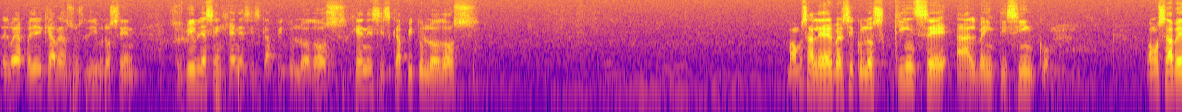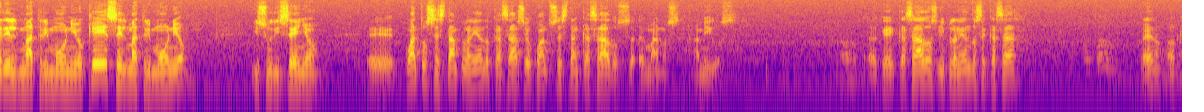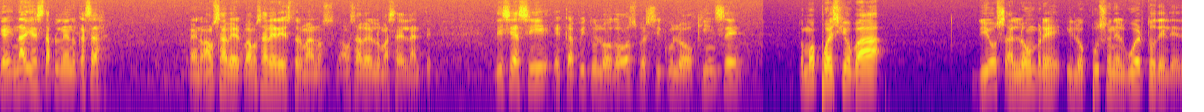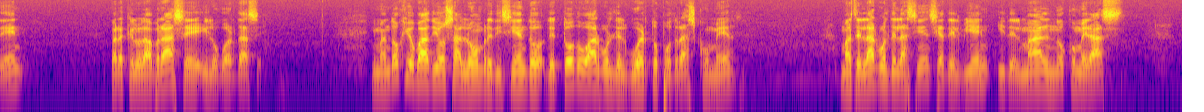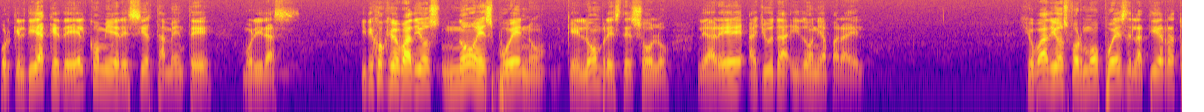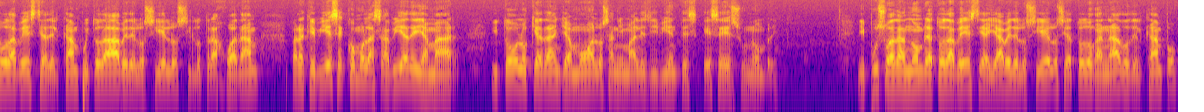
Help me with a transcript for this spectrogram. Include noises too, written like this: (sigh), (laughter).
les voy a pedir que abran sus libros en sus Biblias en Génesis capítulo 2, Génesis capítulo 2. Vamos a leer versículos 15 al 25. Vamos a ver el matrimonio. ¿Qué es el matrimonio y su diseño? Eh, ¿Cuántos están planeando casarse o cuántos están casados, hermanos, amigos? Okay, casados y planeándose casar. Bueno, ok, nadie se está planeando casar. Bueno, vamos a ver, vamos a ver esto, hermanos, vamos a verlo más adelante. Dice así el capítulo 2, versículo 15. Tomó pues Jehová Dios al hombre y lo puso en el huerto del Edén para que lo labrase y lo guardase. Y mandó Jehová Dios al hombre diciendo, de todo árbol del huerto podrás comer, mas del árbol de la ciencia del bien y del mal no comerás porque el día que de él comieres ciertamente morirás. Y dijo Jehová Dios, no es bueno que el hombre esté solo, le haré ayuda idónea para él. Jehová Dios formó pues de la tierra toda bestia del campo y toda ave de los cielos y lo trajo a Adán para que viese cómo las había de llamar y todo lo que Adán llamó a los animales vivientes, ese es su nombre. Y puso Adán nombre a toda bestia y ave de los cielos y a todo ganado del campo,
